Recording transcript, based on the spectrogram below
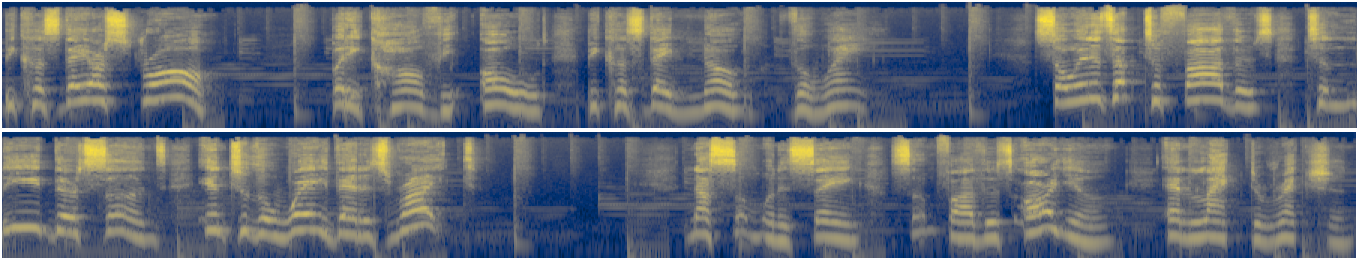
because they are strong, but he called the old because they know the way. So it is up to fathers to lead their sons into the way that is right. Now, someone is saying some fathers are young and lack direction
